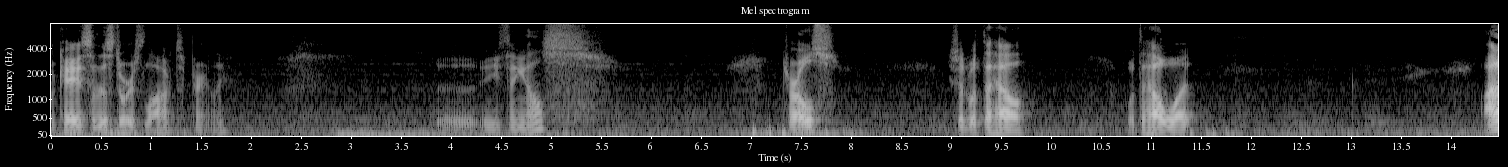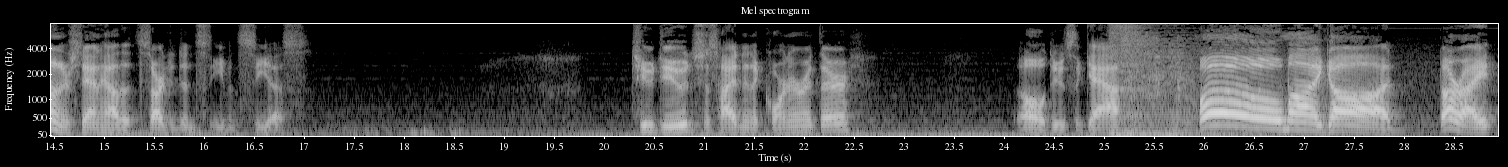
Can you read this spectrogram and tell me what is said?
Okay, so this door is locked, apparently. Uh, anything else? Charles? Said, what the hell? What the hell, what? I don't understand how the sergeant didn't even see us. Two dudes just hiding in a corner right there. Oh, dude, it's the gas. Oh my god. Alright.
